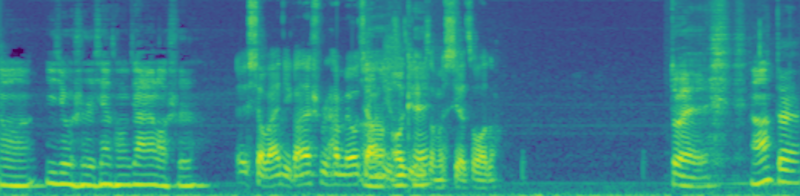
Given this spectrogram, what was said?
嗯、依旧是先从佳妍老师。呃，小白，你刚才是不是还没有讲嗯你自己 OK 怎么写作的？对，啊，对，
